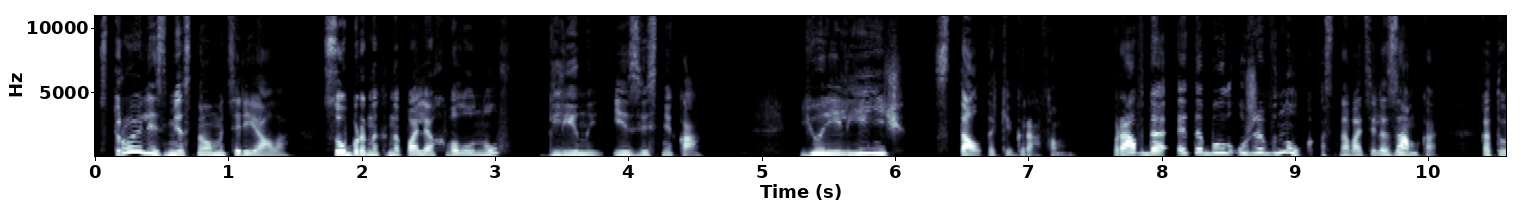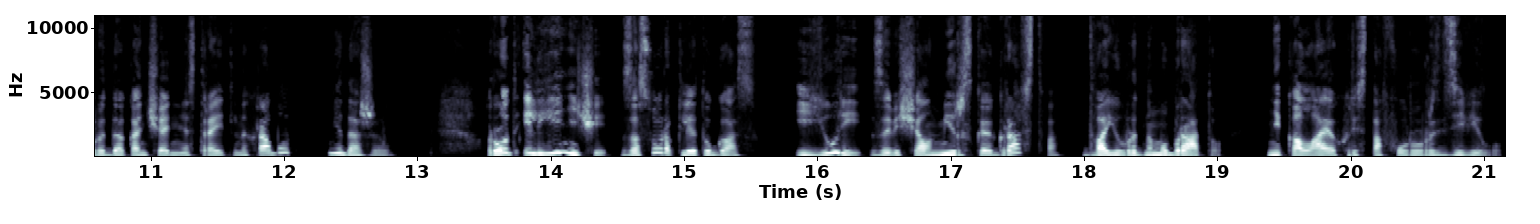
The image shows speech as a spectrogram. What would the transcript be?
Строили из местного материала, собранных на полях валунов, глины и известняка. Юрий Ильинич стал таки графом. Правда, это был уже внук основателя замка, который до окончания строительных работ не дожил. Род Ильиничей за 40 лет угас, и Юрий завещал Мирское графство двоюродному брату Николаю Христофору Радзивиллу.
